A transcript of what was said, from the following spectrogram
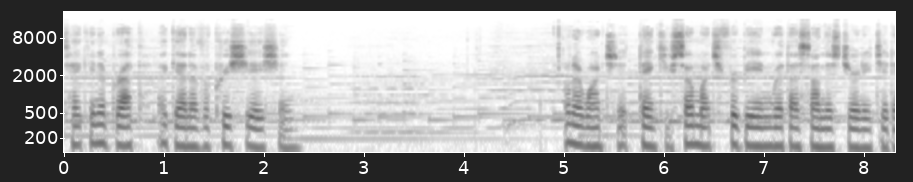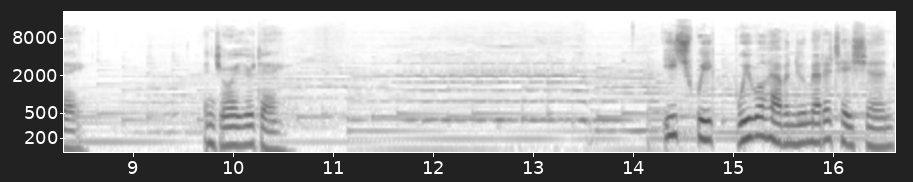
Taking a breath again of appreciation. And I want to thank you so much for being with us on this journey today. Enjoy your day. Each week, we will have a new meditation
